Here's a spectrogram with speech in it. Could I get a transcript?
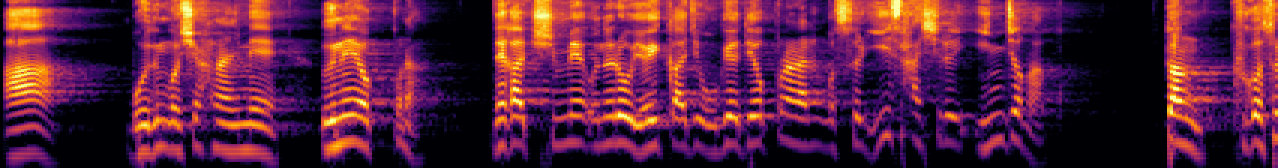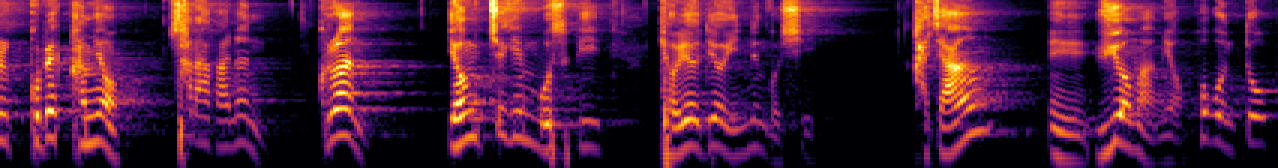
아 모든 것이 하나님의 은혜였구나 내가 주님의 은혜로 여기까지 오게 되었구나라는 것을 이 사실을 인정하고 또한 그것을 고백하며 살아가는 그러한 영적인 모습이 결여되어 있는 것이 가장 예, 위험하며 혹은 또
